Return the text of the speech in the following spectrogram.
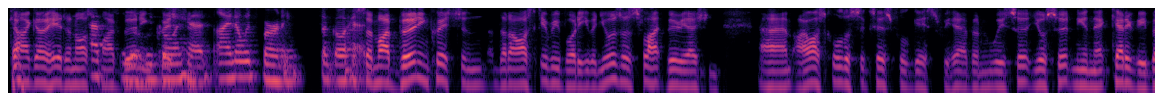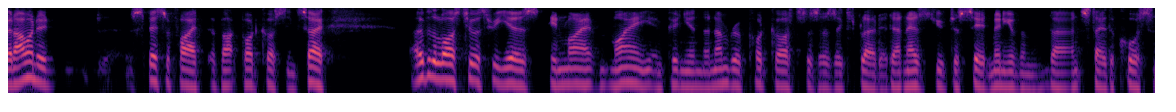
can yeah. I go ahead and ask Absolutely. my burning go question? Go ahead. I know it's burning, so go ahead. So my burning question that I ask everybody, and yours is a slight variation. Um, I ask all the successful guests we have, and we you're certainly in that category. But I want to specify about podcasting. So over the last two or three years, in my my opinion, the number of podcasters has exploded. And as you've just said, many of them don't stay the course,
